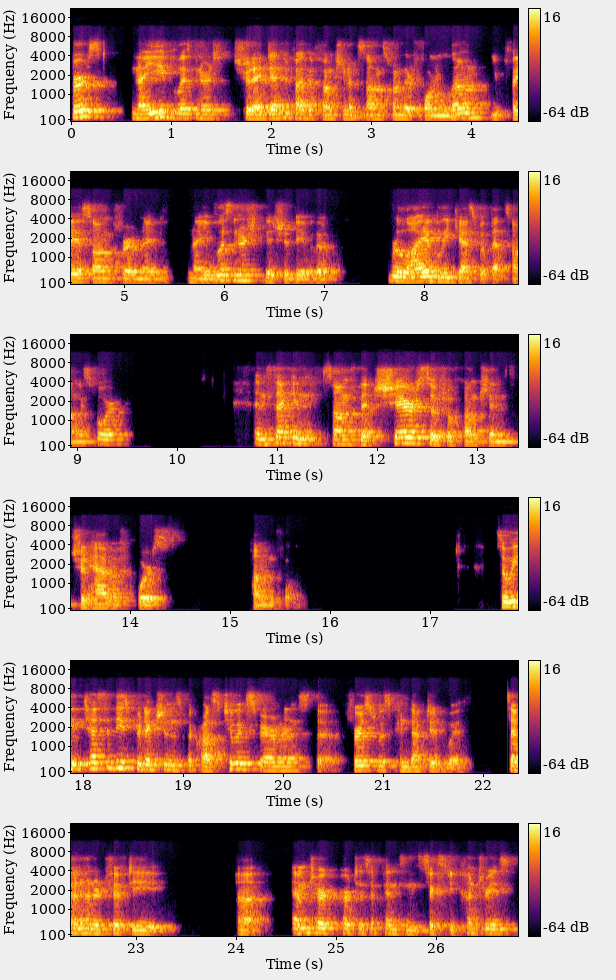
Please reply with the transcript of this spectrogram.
First, naive listeners should identify the function of songs from their form alone. You play a song for naive, naive listeners, they should be able to reliably guess what that song is for. And second, songs that share social functions should have, of course, common form. So we tested these predictions across two experiments. The first was conducted with 750 uh, MTurk participants in 60 countries.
